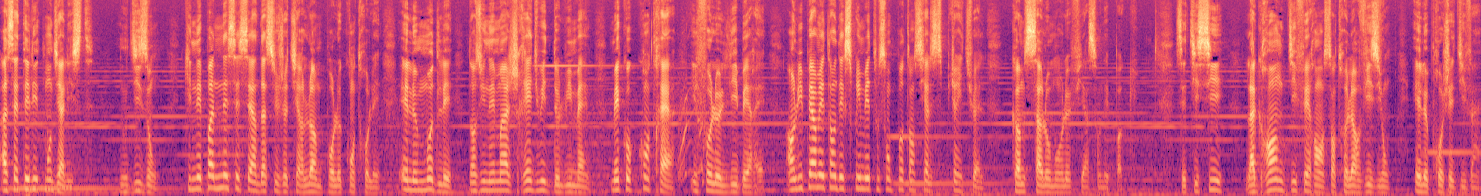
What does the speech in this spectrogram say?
À cette élite mondialiste, nous disons qu'il n'est pas nécessaire d'assujettir l'homme pour le contrôler et le modeler dans une image réduite de lui-même, mais qu'au contraire, il faut le libérer, en lui permettant d'exprimer tout son potentiel spirituel, comme Salomon le fit à son époque. C'est ici la grande différence entre leur vision et le projet divin,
